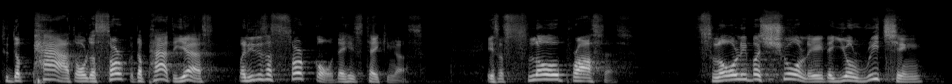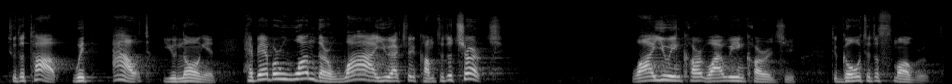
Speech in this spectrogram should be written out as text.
to the path or the circle, the path, yes, but it is a circle that He's taking us. It's a slow process. Slowly but surely, that you're reaching to the top without you knowing it. Have you ever wondered why you actually come to the church? Why, you encourage, why we encourage you to go to the small groups,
